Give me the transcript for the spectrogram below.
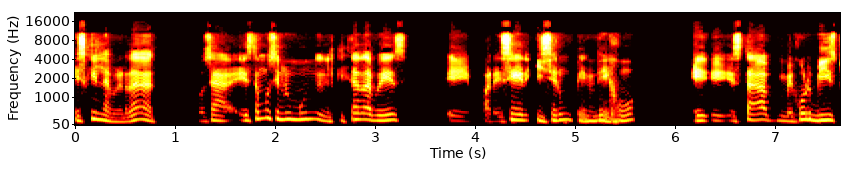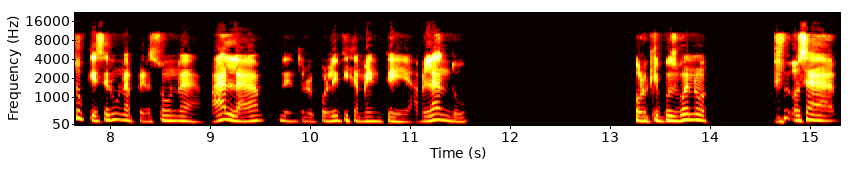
Es que la verdad, o sea, estamos en un mundo en el que cada vez eh, parecer y ser un pendejo eh, eh, está mejor visto que ser una persona mala dentro de políticamente hablando. Porque, pues bueno, o sea,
